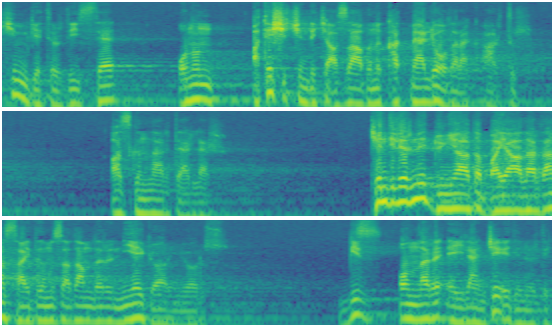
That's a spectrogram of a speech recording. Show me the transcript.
kim getirdiyse onun ateş içindeki azabını katmerli olarak artır. Azgınlar derler. Kendilerini dünyada bayağılardan saydığımız adamları niye görmüyoruz? Biz onları eğlence edinirdik.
